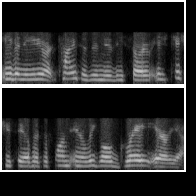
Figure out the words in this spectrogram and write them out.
even the New York Times has admitted these sort of tissue sales are performed in a legal gray area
